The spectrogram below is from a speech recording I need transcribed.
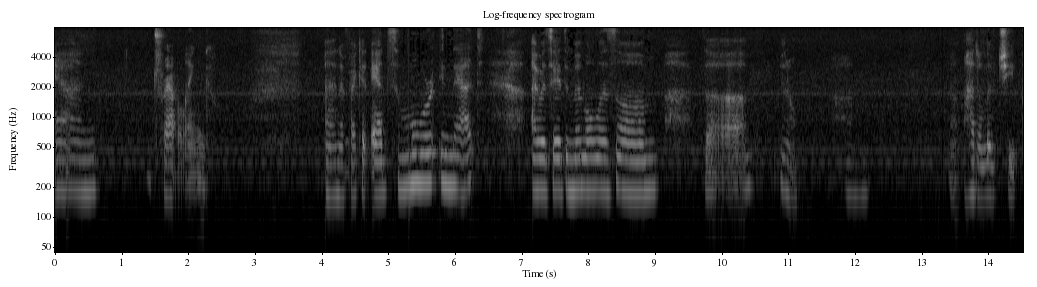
and traveling. And if I could add some more in that, I would say the minimalism, the, you know, um, how to live cheap.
